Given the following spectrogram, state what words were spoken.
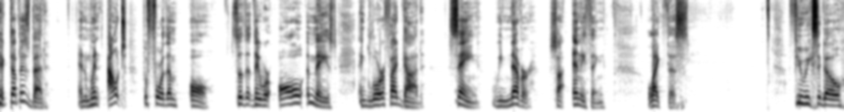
picked up his bed and went out before them all, so that they were all amazed and glorified God, saying, We never saw anything like this. A few weeks ago,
